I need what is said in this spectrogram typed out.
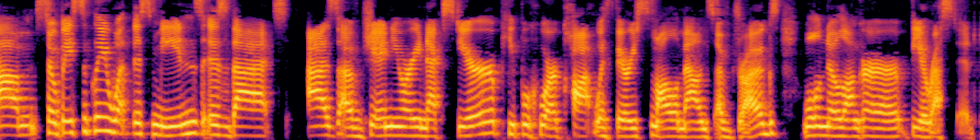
Um, so basically, what this means is that as of January next year, people who are caught with very small amounts of drugs will no longer be arrested.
